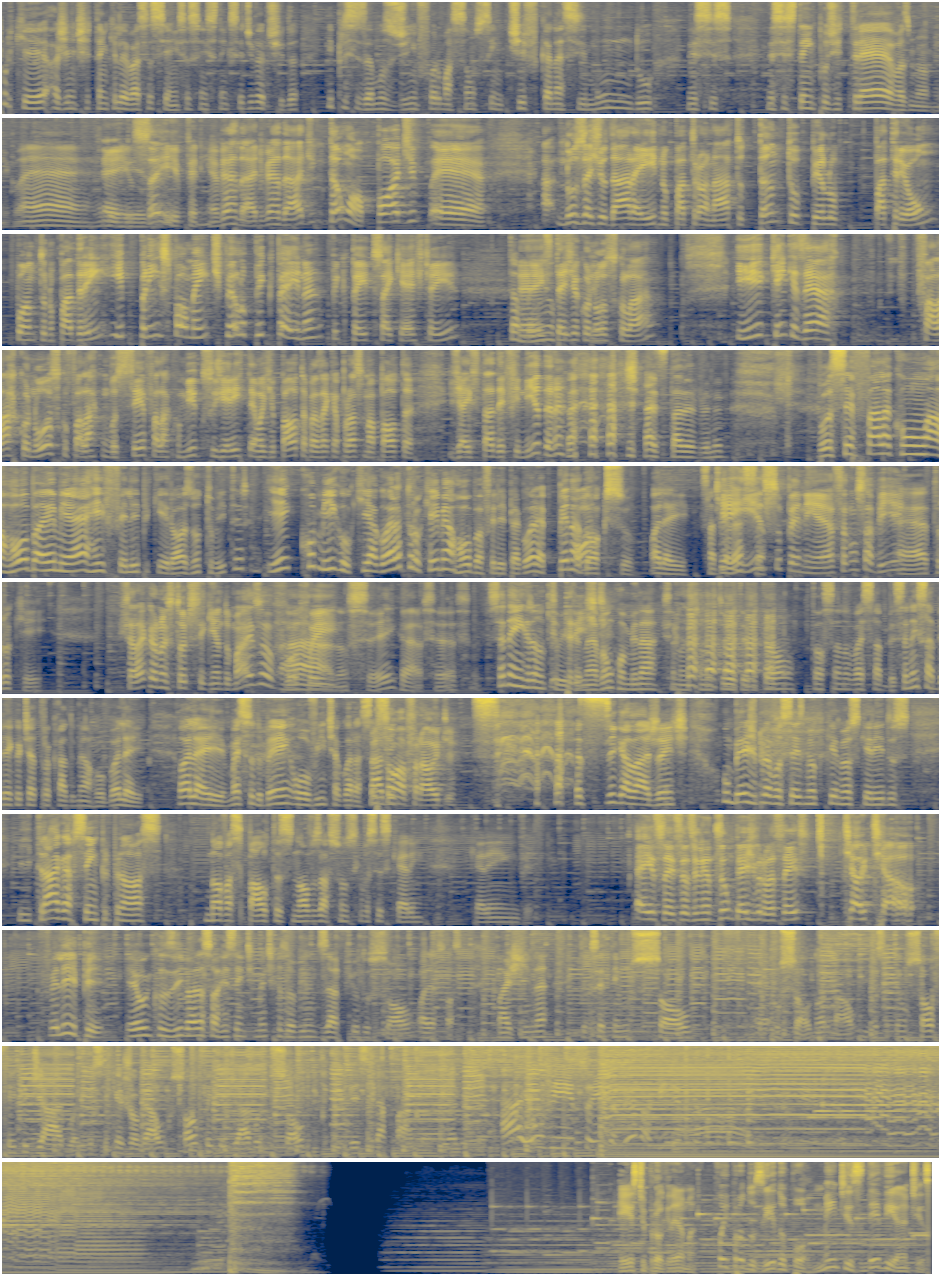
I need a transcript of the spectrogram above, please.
porque a gente tem que levar essa ciência, a ciência tem que ser divertida e precisamos de informação científica nesse mundo, nesses, nesses tempos de trevas, meu amigo. É, é isso aí, Peninha, é verdade, verdade. Então, ó, pode é, nos ajudar aí no patronato, tanto pelo Patreon quanto no Padrim e principalmente pelo PicPay, né? PicPay do SciCast aí. Também é, esteja conosco lá. E quem quiser falar conosco, falar com você, falar comigo, sugerir temas de pauta, apesar que a próxima pauta já está definida, né? já está definida. Você fala com arroba MR Felipe Queiroz no Twitter e comigo, que agora troquei minha arroba, Felipe. Agora é Penadoxo. Oh, Olha aí. Sabia que dessa? isso, Peninha? Essa eu não sabia. É, troquei. Será que eu não estou te seguindo mais ou foi? Ah, foi... não sei, cara. Você, você nem entra no que Twitter, né? triste. né? Vamos combinar que você não entra no Twitter, então, então você não vai saber. Você nem sabia que eu tinha trocado minha arroba. Olha aí. Olha aí. Mas tudo bem, o ouvinte agora sabe. Eu sou uma fraude. Siga lá, gente. Um beijo para vocês, meus queridos. E traga sempre para nós novas pautas, novos assuntos que vocês querem, querem ver. É isso aí, seus lindos. Um beijo para vocês. Tchau, tchau. Felipe, eu inclusive, olha só, recentemente resolvi um desafio do sol. Olha só, imagina que você tem um sol, é, o sol normal, e você tem um sol feito de água. E você quer jogar o sol feito de água no sol e ver se ele apaga. Ah, eu vi isso aí, tá vendo? Este programa foi produzido por Mentes Deviantes.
